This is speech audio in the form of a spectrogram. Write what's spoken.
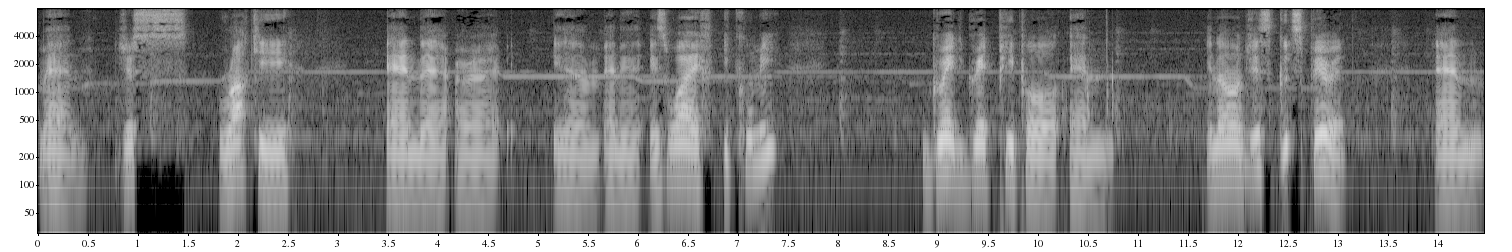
man, just Rocky and uh, uh, um, and his wife Ikumi, great great people and you know just good spirit. And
